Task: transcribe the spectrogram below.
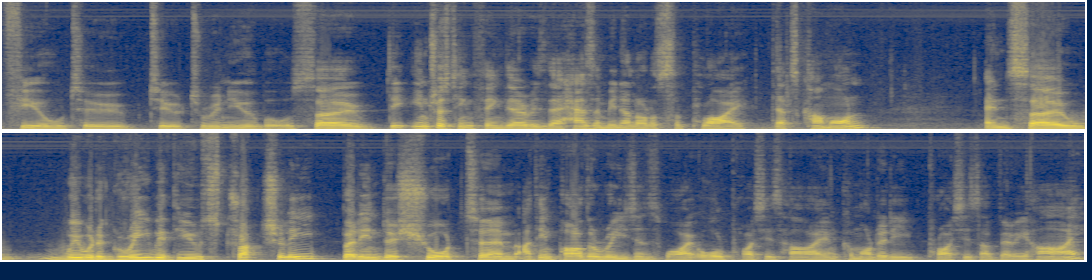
fuel to, to, to renewables. So the interesting thing there is there hasn't been a lot of supply that's come on. And so we would agree with you structurally, but in the short term, I think part of the reasons why oil price is high and commodity prices are very high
